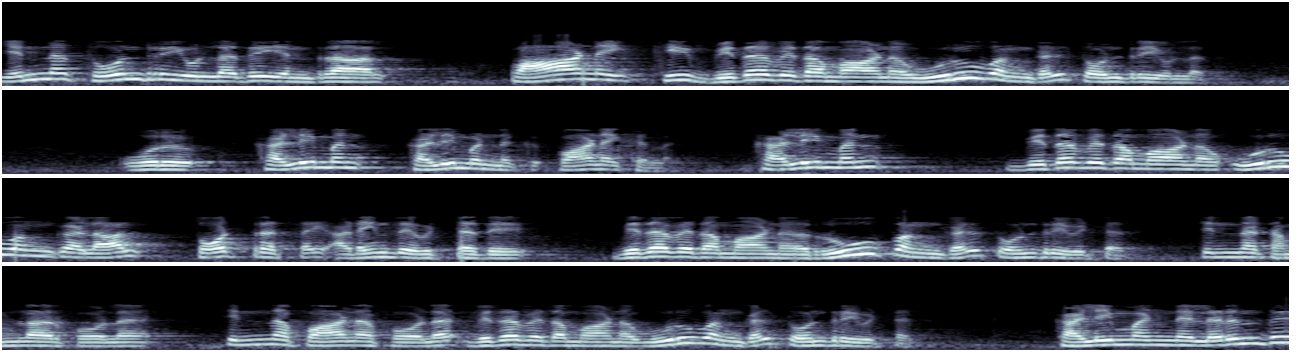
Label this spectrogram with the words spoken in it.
என்ன தோன்றியுள்ளது என்றால் பானைக்கு விதவிதமான உருவங்கள் தோன்றியுள்ளது. ஒரு களிமண் களிமண்ணுக்கு பானைக்கல்ல. களிமண் விதவிதமான உருவங்களால் தோற்றத்தை அடைந்து விட்டது. விதவிதமான ரூபங்கள் தோன்றிவிட்டது. சின்ன டம்ளர் போல சின்ன பானை போல விதவிதமான உருவங்கள் தோன்றிவிட்டது. களிமண்ணிலிருந்து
